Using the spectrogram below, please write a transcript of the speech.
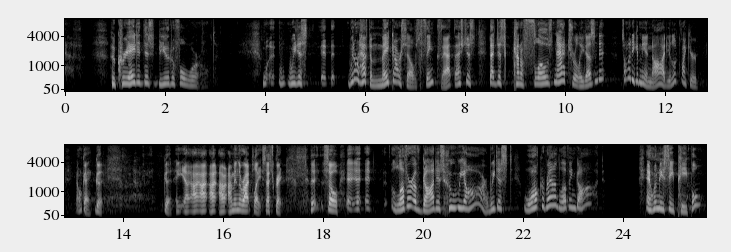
who created this beautiful world. We just, it, it, we don't have to make ourselves think that. That's just, that just kind of flows naturally, doesn't it? Somebody give me a nod. You look like you're, okay, good. Good. I, I, I, I'm in the right place. That's great. Uh, so, it, lover of God is who we are. We just walk around loving God. And when we see people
